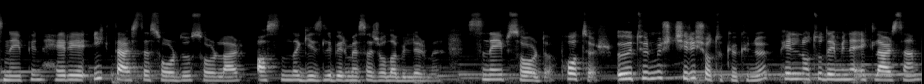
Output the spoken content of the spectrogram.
Snape'in Harry'e ilk derste sorduğu sorular aslında gizli bir mesaj olabilir mi? Snape sordu. Potter, öğütülmüş çiriş otu kökünü pelin otu demine eklersem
